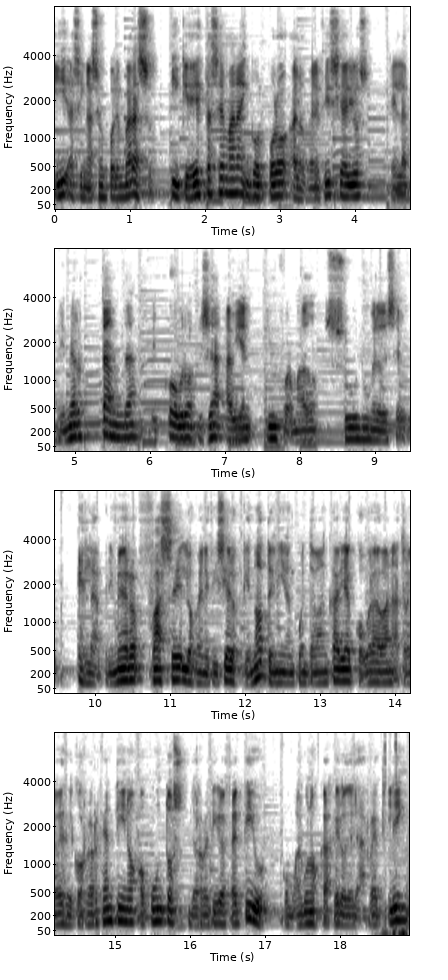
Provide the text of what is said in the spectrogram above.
y asignación por embarazo, y que esta semana incorporó a los beneficiarios en la primera tanda de cobro ya habían informado su número de CBU. En la primera fase, los beneficiarios que no tenían cuenta bancaria cobraban a través de correo argentino o puntos de retiro efectivo, como algunos cajeros de la Red Link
